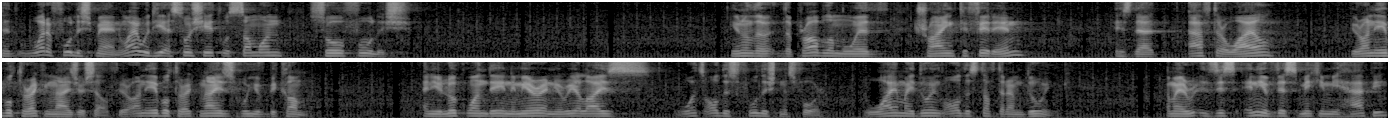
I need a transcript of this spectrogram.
Said, What a foolish man. Why would he associate with someone so foolish? You know, the, the problem with trying to fit in is that after a while, you're unable to recognize yourself. You're unable to recognize who you've become. And you look one day in the mirror and you realize, what's all this foolishness for? Why am I doing all the stuff that I'm doing? Am I, is this any of this making me happy?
